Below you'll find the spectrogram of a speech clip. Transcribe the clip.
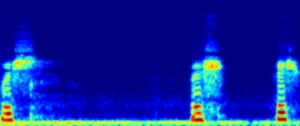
Wish. Wish. Wish.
